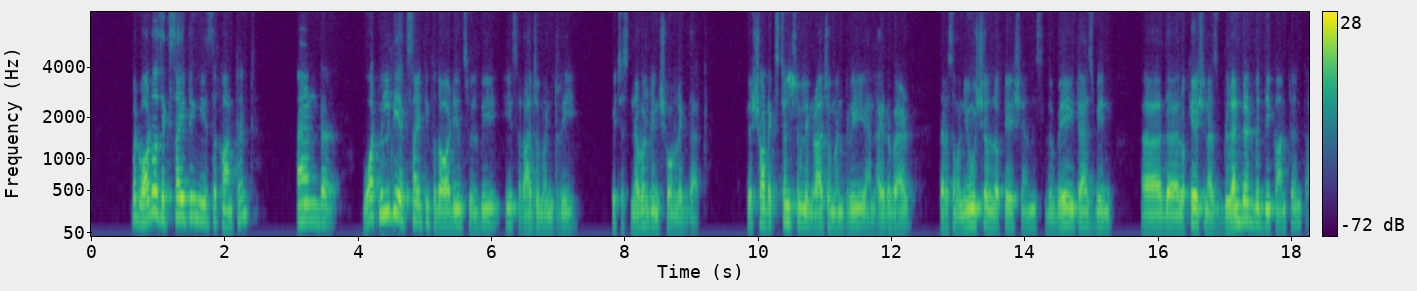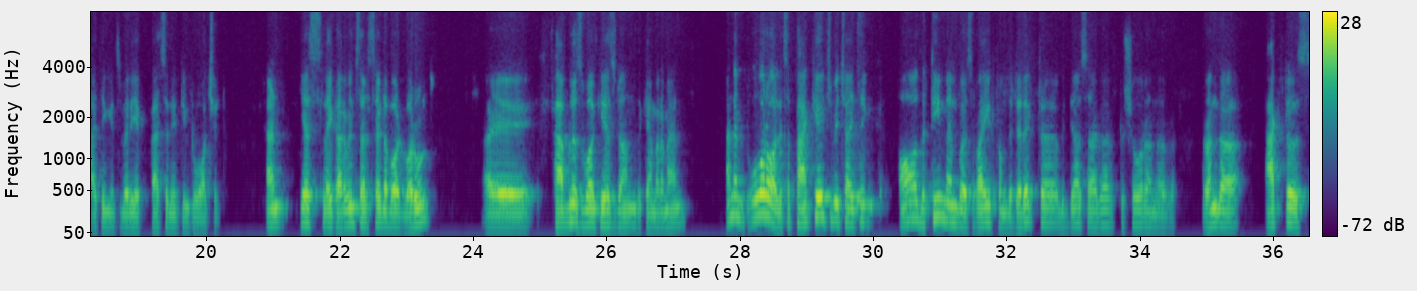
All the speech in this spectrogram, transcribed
But what was exciting is the content. And uh, what will be exciting for the audience will be is Rajahmundry, which has never been shown like that. We have shot extensively in Rajahmundry and Hyderabad. There are some unusual locations. The way it has been, uh, the location has blended with the content. I think it's very fascinating to watch it. And yes, like Arvind sir said about Varun, a fabulous work he has done, the cameraman. And um, overall, it's a package which I think all the team members, right from the director, Vidyasagar, to showrunner, Ranga, actors,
